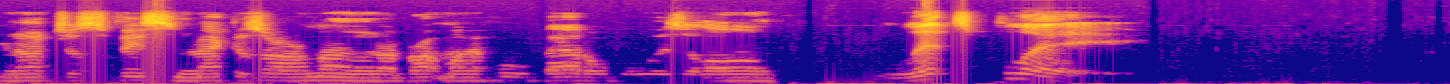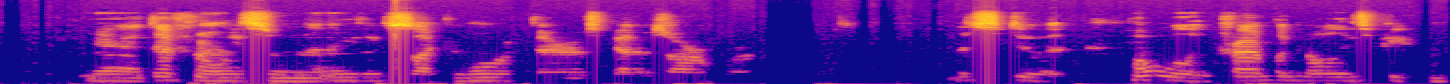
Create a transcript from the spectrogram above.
You're not just facing Makazar alone, I brought my whole battle boys along. Let's play! Yeah, definitely some, he looks like the work there has got his artwork. Let's do it. Holy crap, look at all these people.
